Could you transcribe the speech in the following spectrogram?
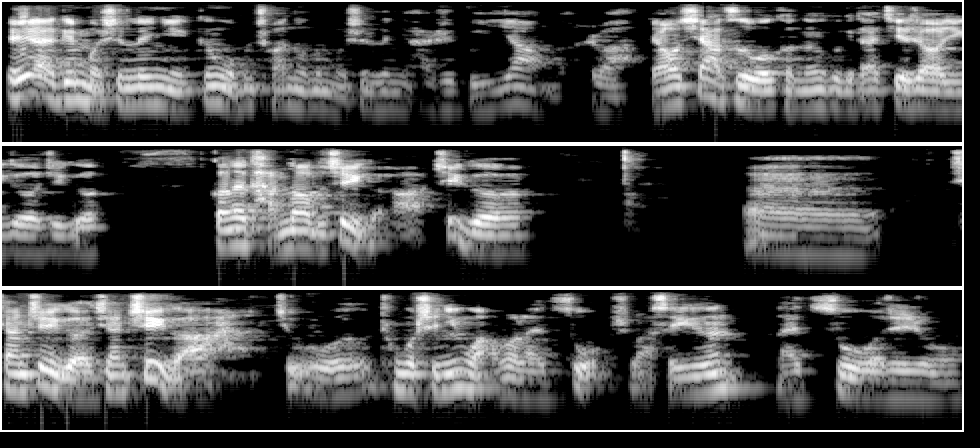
AI 跟 machine learning 跟我们传统的 machine learning 还是不一样的，是吧？然后下次我可能会给大家介绍一个这个刚才谈到的这个啊，这个呃像这个像这个啊，就我通过神经网络来做，是吧？CNN 来做这种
